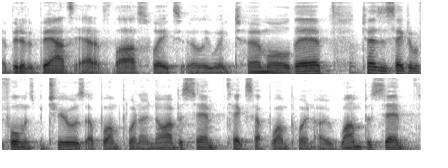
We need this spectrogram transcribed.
a bit of a bounce out of last week's early week turmoil there. In terms of sector performance, materials up 1.09%, tech's up 1.01%.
